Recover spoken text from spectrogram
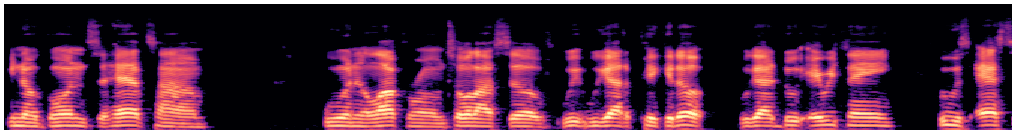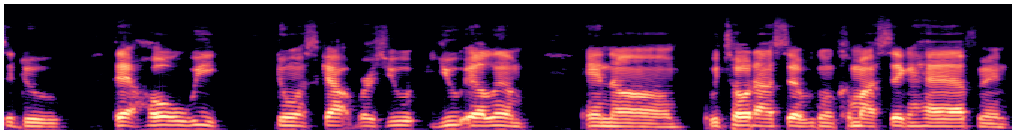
you know going into halftime we went in the locker room, told ourselves we, we got to pick it up. We got to do everything we was asked to do that whole week doing scout versus U, ULM. And um, we told ourselves we're gonna come out second half and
